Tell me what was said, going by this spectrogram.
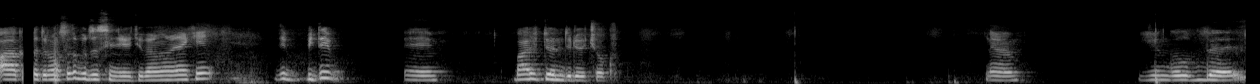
arkada olmasa da bu da sinir ediyor. Ben oynarken bir de, bir de e, baş döndürüyor çok. Ne? Jingle Bell.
